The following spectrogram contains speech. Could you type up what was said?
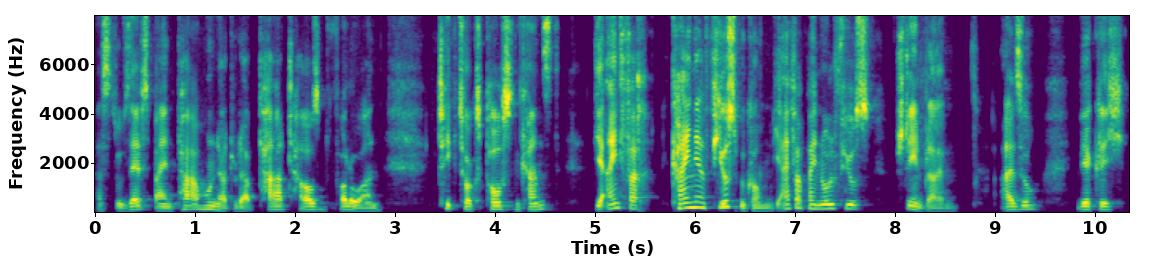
dass du selbst bei ein paar hundert oder paar tausend Followern TikToks posten kannst, die einfach keine Views bekommen, die einfach bei null Views stehen bleiben. Also wirklich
